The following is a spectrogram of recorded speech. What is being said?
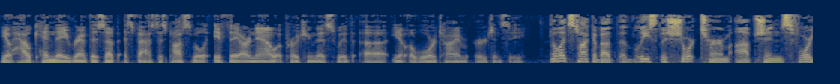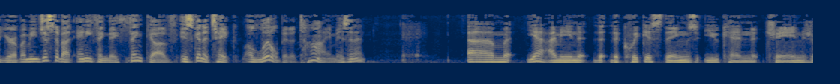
you know how can they ramp this up as fast as possible if they are now approaching this with uh, you know a wartime urgency. Well, let's talk about at least the short-term options for Europe. I mean, just about anything they think of is going to take a little bit of time, isn't it? Um, yeah, I mean, the, the quickest things you can change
